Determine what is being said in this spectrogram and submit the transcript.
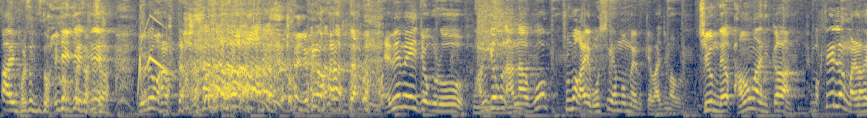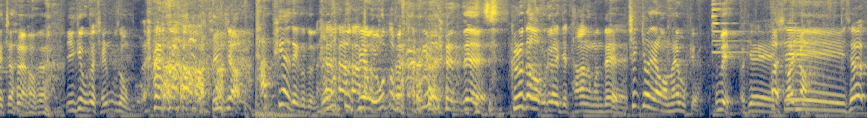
아, 벌써 무서워. 이제 이제 이제 요령 알았다. 요령 알았다. MMA적으로 반격은 안 하고 주먹 아예 못 쓰게 한 번만 해볼게 마지막으로. 지금 내가 방어하니까 막 때리랑 말랑 했잖아요. 이게 우리가 제일 무서운 거. 진짜 다 피해야 되거든. 이것도 피하고 이것도 다 피해야 되는데 그러다가 우리가 이제 당하는 건데 실전이라고 한번 해볼게요. 준비. 오케이 아. 시작.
